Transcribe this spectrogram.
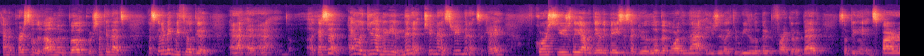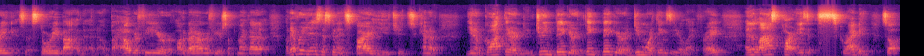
kind of personal development book or something that's that's gonna make me feel good. And I, and I, like I said, I only do that maybe a minute, two minutes, three minutes. Okay course, usually on a daily basis, I do a little bit more than that. I usually like to read a little bit before I go to bed, something inspiring, it's a story about a, a biography or autobiography or something like that. Whatever it is that's going to inspire you to, to kind of you know, go out there and dream bigger and think bigger and do more things in your life, right? And the last part is scribing. So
